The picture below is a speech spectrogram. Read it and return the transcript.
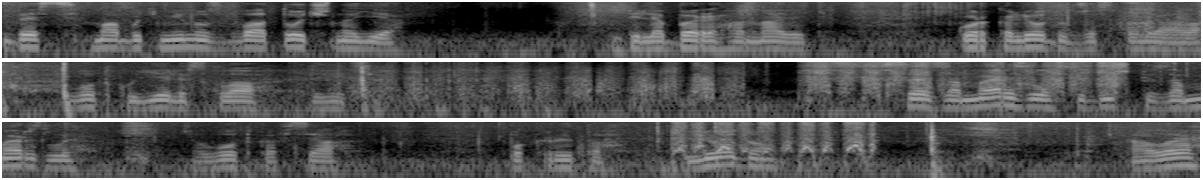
Десь, мабуть, мінус 2 точно є. Біля берега навіть корка льоду вже стояла. Лодку єлі склав, дивіться. Все замерзло, сідушки замерзли, лодка вся покрита льодом. Але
